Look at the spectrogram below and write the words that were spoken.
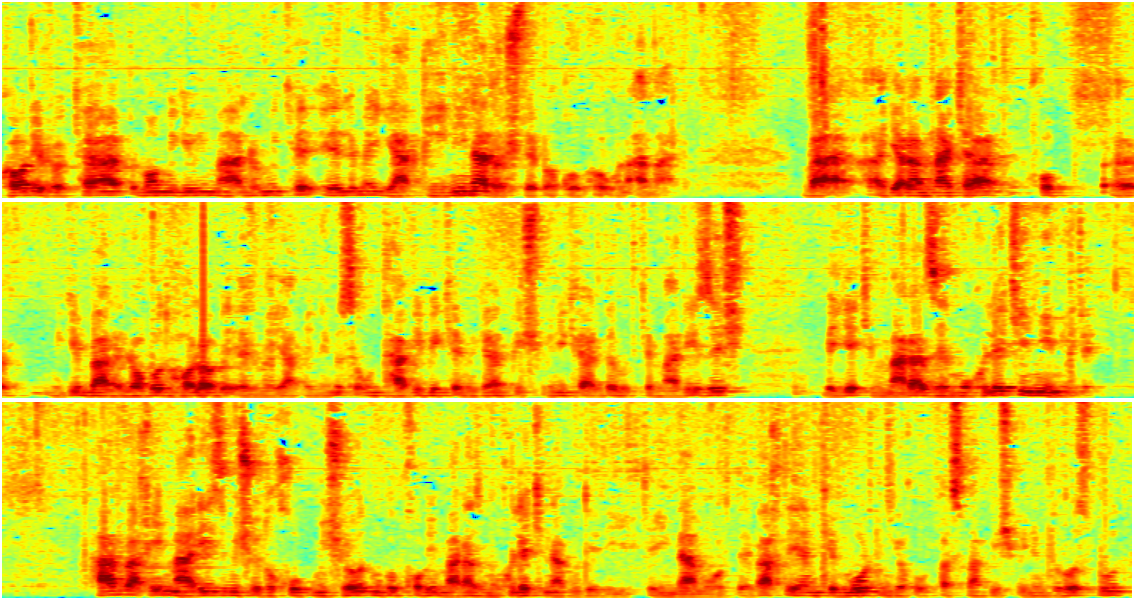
کاری رو کرد ما میگیم این معلومی که علم یقینی نداشته با قبح اون عمل. و اگرم نکرد خب میگیم بله لابد حالا به علم یقینی. مثل اون طبیبی که میگن پیش کرده بود که مریضش به یک مرض مهلکی میمیره. هر وقت این مریض می‌شد و خوب می‌شد می‌گفت خب این مرض مهلک نبوده دیگه که این نمرده. وقتی هم که مرد میگه خب پس من پیش بینیم درست بود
